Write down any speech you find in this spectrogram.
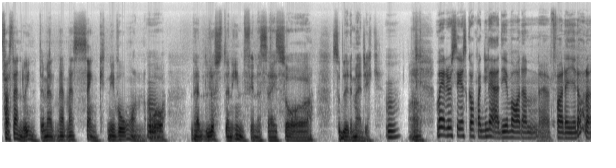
fast ändå inte, men, men, men sänk nivån mm. och när lusten infinner sig så, så blir det magic. Mm. Ja. Vad är det du ser skapa glädje i vardagen eh, för dig idag då?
